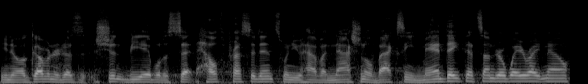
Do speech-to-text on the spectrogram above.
you know, a governor does, shouldn't be able to set health precedents when you have a national vaccine mandate that's underway right now?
